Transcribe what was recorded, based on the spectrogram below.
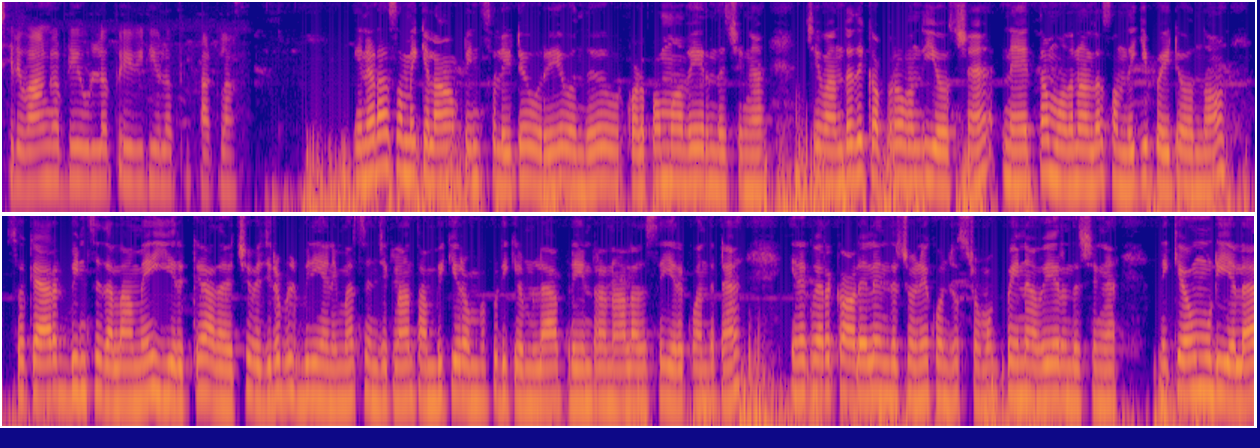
சரி வாங்க அப்படியே உள்ளே போய் வீடியோவில் போய் பார்க்கலாம். என்னடா சமைக்கலாம் அப்படின்னு சொல்லிட்டு ஒரே வந்து ஒரு குழப்பமாகவே இருந்துச்சுங்க. சரி வந்ததுக்கப்புறம் வந்து யோசித்தேன் நேற்று தான் முத நாள் தான் சந்தைக்கு போயிட்டு வந்தோம். ஸோ கேரட் பீன்ஸ் இதெல்லாமே இருக்குது அதை வச்சு வெஜிடபிள் பிரியாணி மாதிரி செஞ்சுக்கலாம். தம்பிக்கு ரொம்ப பிடிக்கும்ல அப்படின்றனால அதை செய்யறதுக்கு வந்துட்டேன். எனக்கு வேறு காலையில் எழுந்திரிச்சோடனே கொஞ்சம் ஸ்டொமக் பெயினாகவே இருந்துச்சுங்க. நிற்கவும் முடியலை.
